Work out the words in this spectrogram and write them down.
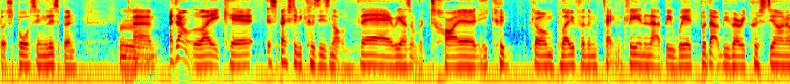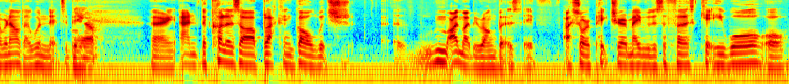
but Sporting Lisbon. Mm. Um, I don't like it, especially because he's not there. He hasn't retired. He could go and play for them technically, and that'd be weird. But that would be very Cristiano Ronaldo, wouldn't it? To be, yeah. Uh, and the colours are black and gold, which uh, I might be wrong, but if I saw a picture, maybe it was the first kit he wore or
